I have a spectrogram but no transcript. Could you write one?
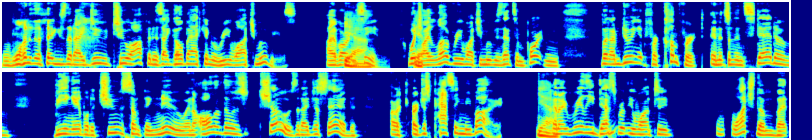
one of the things that I do too often is I go back and rewatch movies I've already Yeah. seen, which Yeah. I love rewatching movies. That's important, but I'm doing it for comfort. And it's instead of being able to choose something new, and all of those shows that I just said are, are just passing me by Yeah, and I really desperately want to watch them, but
